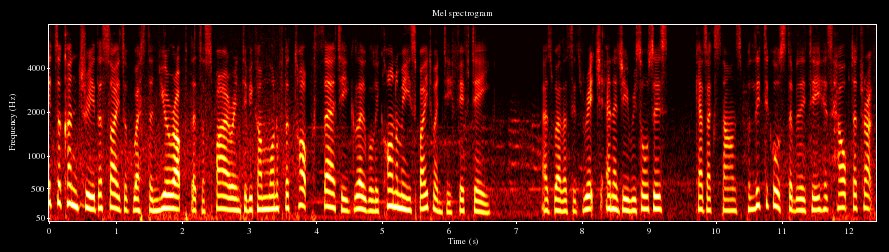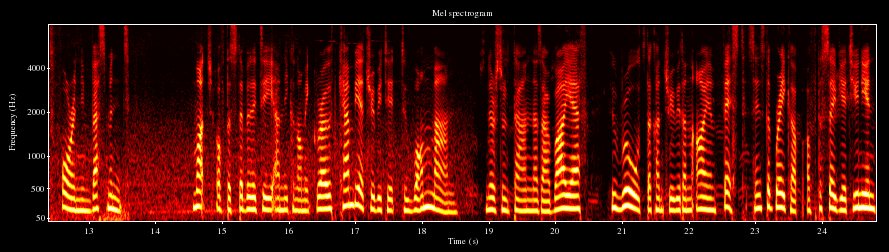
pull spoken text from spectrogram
It's a country the size of Western Europe that's aspiring to become one of the top 30 global economies by 2050 as well as its rich energy resources, Kazakhstan's political stability has helped attract foreign investment. Much of the stability and economic growth can be attributed to one man, Nursultan Nazarbayev, who ruled the country with an iron fist since the breakup of the Soviet Union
